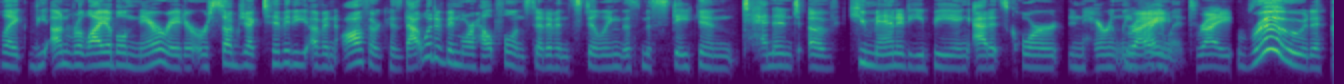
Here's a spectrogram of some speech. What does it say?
like the unreliable narrator or subjectivity of an author? Because that would have been more helpful instead of instilling this mistaken tenet of humanity being at its core inherently right, violent. right. Rude.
